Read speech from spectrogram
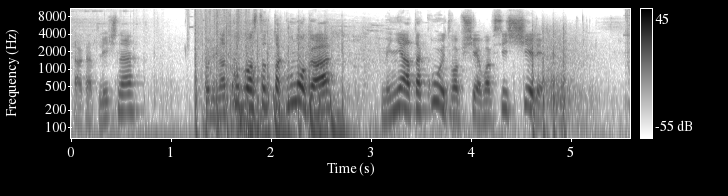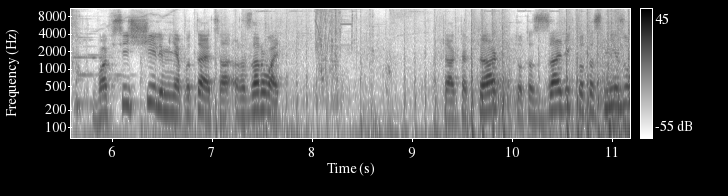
Так, отлично. Блин, откуда вас тут так много, а? Меня атакуют вообще во все щели. Во все щели меня пытаются разорвать. Так, так, так. Кто-то сзади, кто-то снизу.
